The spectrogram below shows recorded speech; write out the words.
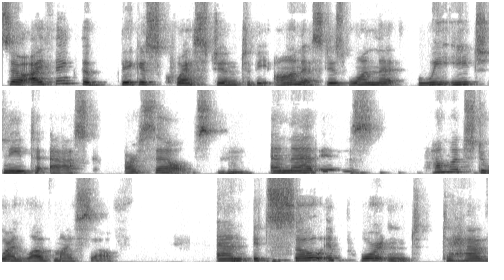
So I think the biggest question, to be honest, is one that we each need to ask ourselves. Mm-hmm. And that is, how much do I love myself? And it's mm-hmm. so important to have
